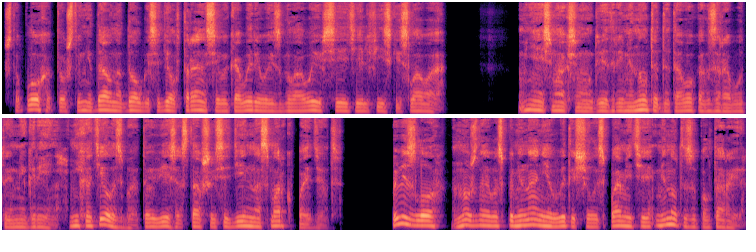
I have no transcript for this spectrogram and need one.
Что плохо, то, что недавно долго сидел в трансе, выковыривая из головы все эти эльфийские слова. У меня есть максимум две-три минуты до того, как заработаю мигрень. Не хотелось бы, а то весь оставшийся день на смарку пойдет. Повезло. Нужное воспоминание вытащил из памяти минуты за полторы.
